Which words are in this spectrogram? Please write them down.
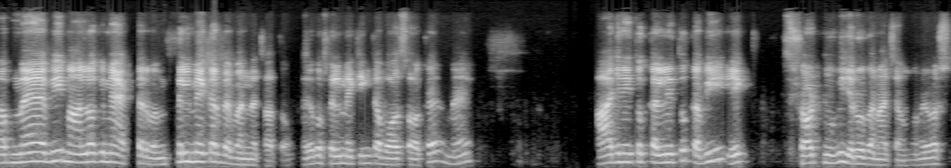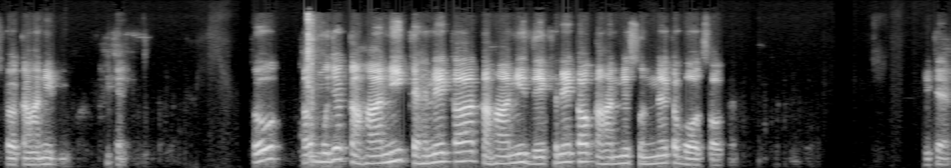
अब मैं भी मान लो कि मैं एक्टर बन फ़िल्म मेकर पे बनना चाहता हूँ। मेरे को फ़िल्म मेकिंग का बहुत शौक है। मैं आज नहीं तो कल नहीं तो कभी एक शॉर्ट मूवी ज़रूर बना चाहूँगा। मेरे पास कहानी भी ठीक है? तो अब मुझे कहानी कहने का, कहानी देखने का कहानी सुनने का बहुत शौक है। ठीक है?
